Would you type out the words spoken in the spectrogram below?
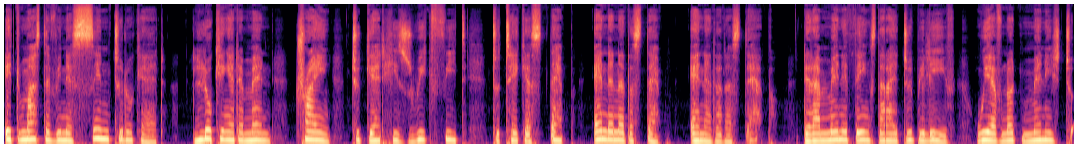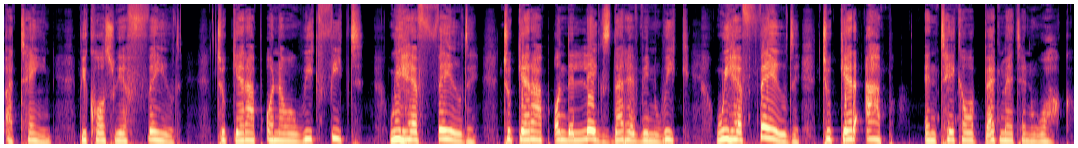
It must have been a sin to look at, looking at a man trying to get his weak feet to take a step and another step and another step. There are many things that I do believe we have not managed to attain because we have failed to get up on our weak feet. We have failed to get up on the legs that have been weak. We have failed to get up and take our bed mat and walk.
